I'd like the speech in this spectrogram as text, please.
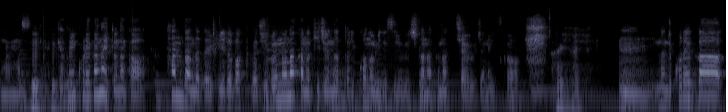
思いますね。逆にこれがないと、なんか判断だったりフィードバックが自分の中の基準だったり、好みでするしかなくなっちゃうじゃないですか。はいはいはい。うん、なんでこれが、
